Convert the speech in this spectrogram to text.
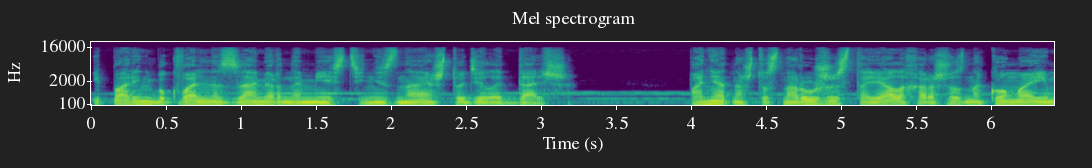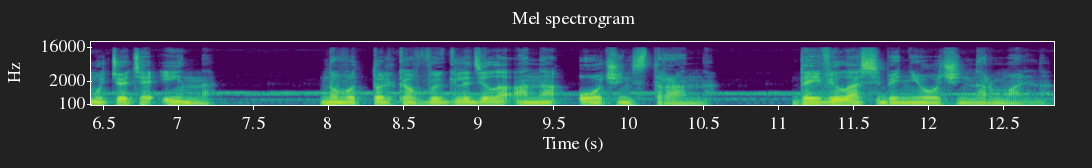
и парень буквально замер на месте, не зная, что делать дальше. Понятно, что снаружи стояла хорошо знакомая ему тетя Инна, но вот только выглядела она очень странно, да и вела себя не очень нормально.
